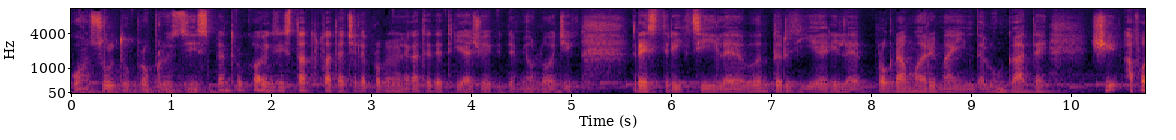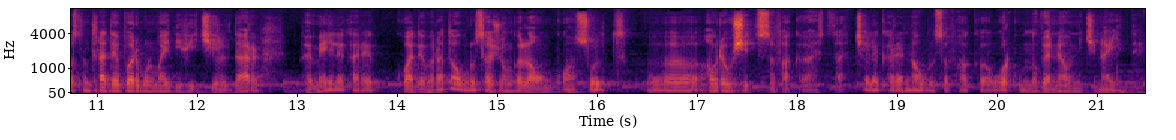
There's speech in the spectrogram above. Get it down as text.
consultul propriu-zis, pentru că au existat toate acele probleme legate de triajul epidemiologic, restricțiile, întârzierile, programări mai îndelungate și a fost într-adevăr mult mai dificil, dar femeile care cu adevărat au vrut să ajungă la un consult uh, au reușit să facă asta. Cele care n-au vrut să facă oricum nu veneau nici înainte.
